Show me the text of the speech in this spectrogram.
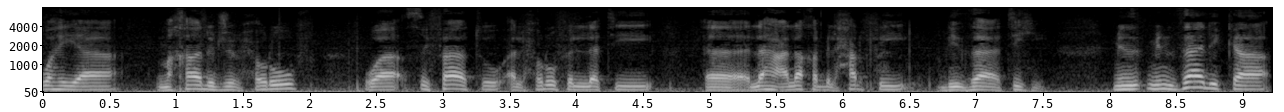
وهي مخارج الحروف وصفات الحروف التي آه، لها علاقة بالحرف بذاته من, من ذلك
